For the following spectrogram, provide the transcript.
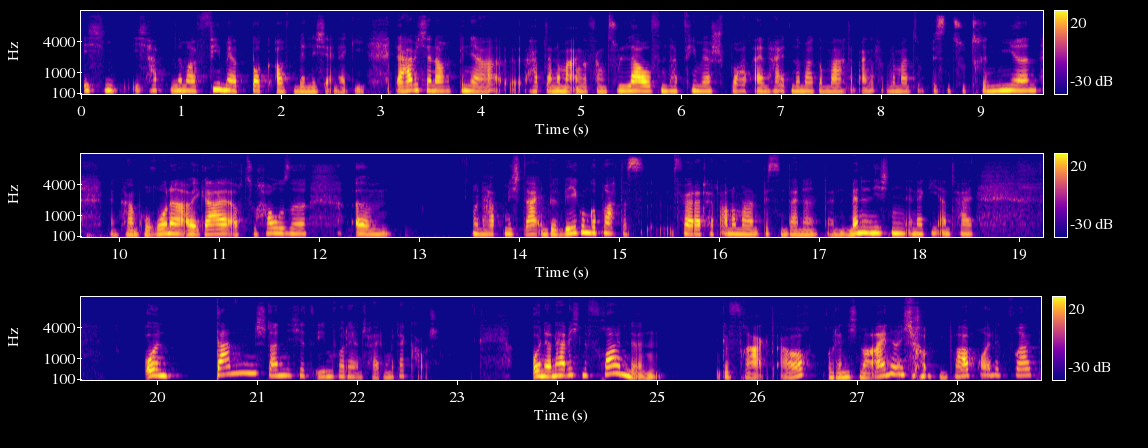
ich, ich habe nochmal viel mehr Bock auf männliche Energie. Da habe ich dann auch, bin ja, habe dann nochmal angefangen zu laufen, habe viel mehr Sporteinheiten nochmal gemacht, habe angefangen nochmal so ein bisschen zu trainieren. Dann kam Corona, aber egal, auch zu Hause. Ähm, und habe mich da in Bewegung gebracht. Das fördert halt auch nochmal ein bisschen deine, deinen männlichen Energieanteil. Und dann stand ich jetzt eben vor der Entscheidung mit der Couch. Und dann habe ich eine Freundin gefragt auch, oder nicht nur eine, ich habe ein paar Freunde gefragt.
